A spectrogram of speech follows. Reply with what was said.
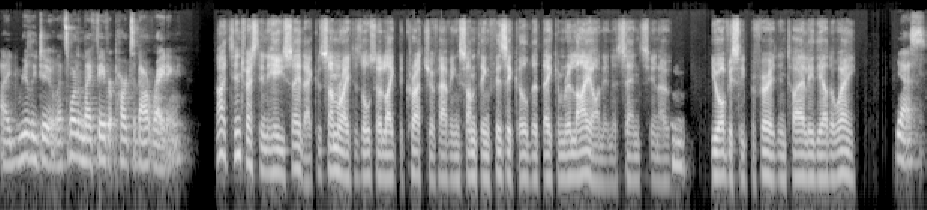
I really do. That's one of my favorite parts about writing. Oh, it's interesting to hear you say that because some writers also like the crutch of having something physical that they can rely on in a sense. You know, Mm. you obviously prefer it entirely the other way. Yes.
